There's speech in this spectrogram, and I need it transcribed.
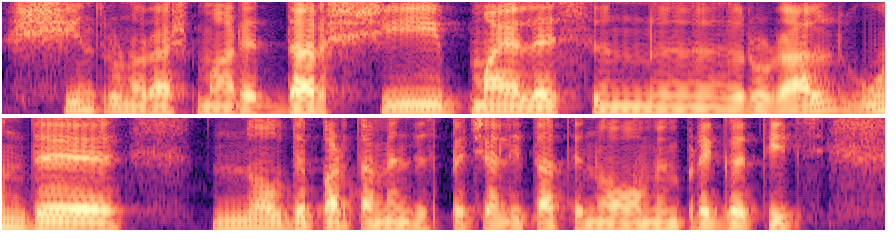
și într-un oraș mare, dar și mai ales în uh, rural, unde nu au departament de specialitate, nu au oameni pregătiți, uh, Uh,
